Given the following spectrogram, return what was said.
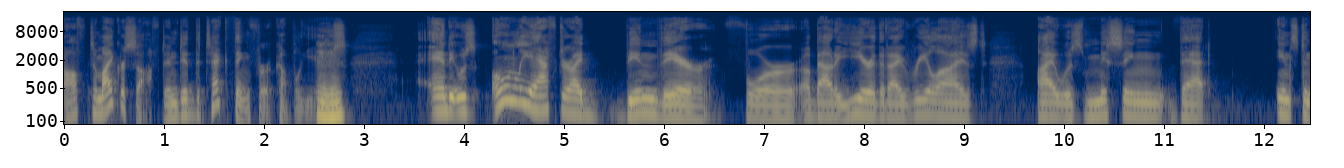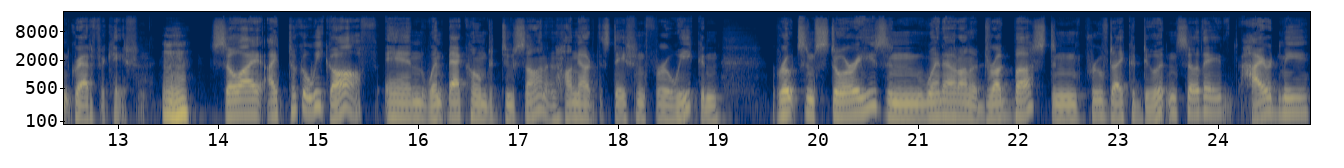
off to Microsoft and did the tech thing for a couple years. And it was only after I'd been there for about a year that I realized I was missing that instant gratification. Mhm. So I, I took a week off and went back home to Tucson and hung out at the station for a week and wrote some stories and went out on a drug bust and proved I could do it. And so they hired me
